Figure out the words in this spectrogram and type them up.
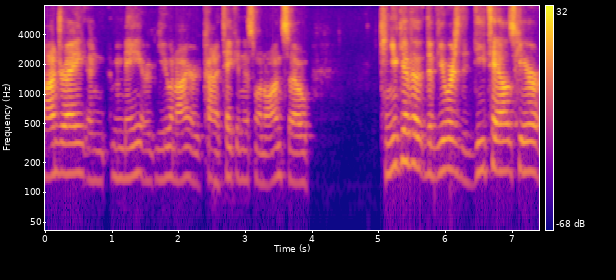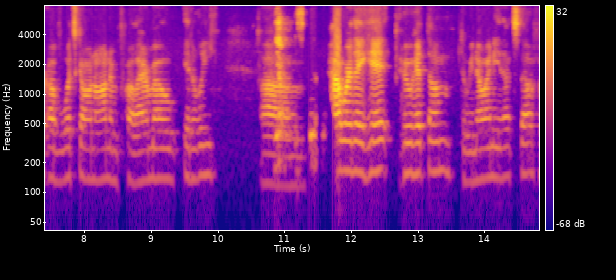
Andre and me, or you and I, are kind of taking this one on. So, can you give the, the, viewers the details here of what's going on in Palermo, Italy? Um, yep. How were they hit? Who hit them? Do we know any of that stuff?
